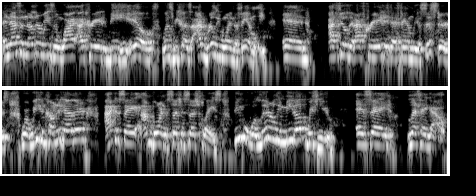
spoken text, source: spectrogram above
And that's another reason why I created BEL was because I really wanted a family. And I feel that I've created that family of sisters where we can come together. I could say, I'm going to such and such place. People will literally meet up with you and say, let's hang out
